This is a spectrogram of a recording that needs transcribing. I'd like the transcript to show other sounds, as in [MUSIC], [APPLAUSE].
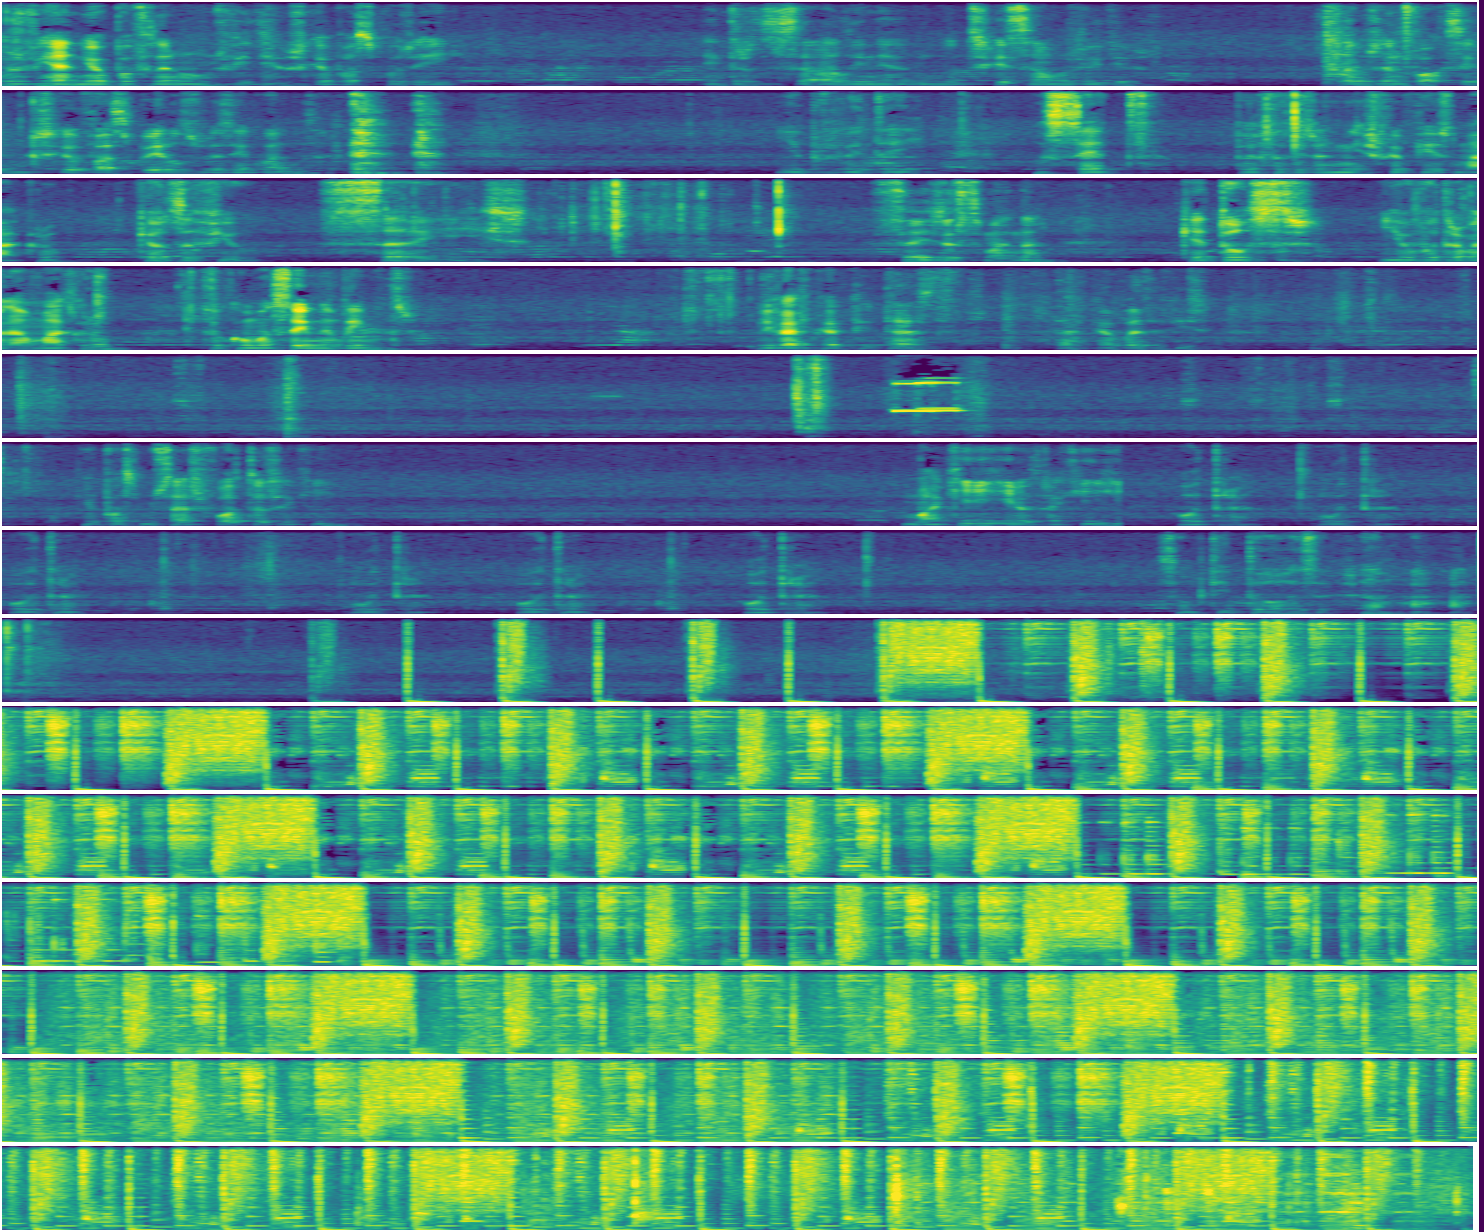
Hoje vieram eu para fazer uns vídeos que eu posso pôr aí. Introdução ali na, descrição os vídeos. Os unboxings que eu faço para eles de vez em quando. e aproveitei o set para fazer as minhas fotografias de macro, que é o desafio 6. 6 da semana, que é doces e eu vou trabalhar macro. Estou com uma 100mm. E vai ficar está, está cá vai fixe. Posso mostrar as fotos aqui. Uma aqui, outra aqui, outra, outra, outra, outra, outra, outra. São petitosas. [LAUGHS]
